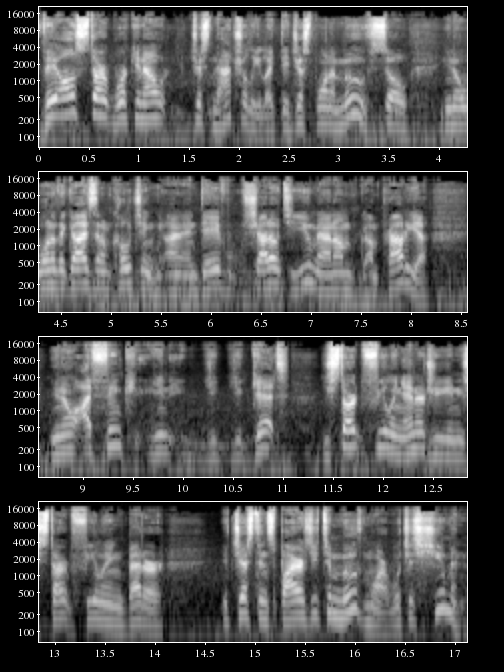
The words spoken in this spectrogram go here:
they all start working out just naturally, like they just want to move. So, you know, one of the guys that I'm coaching, uh, and Dave, shout out to you, man. I'm, I'm proud of you. You know, I think you, you, you get, you start feeling energy and you start feeling better it just inspires you to move more, which is human.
